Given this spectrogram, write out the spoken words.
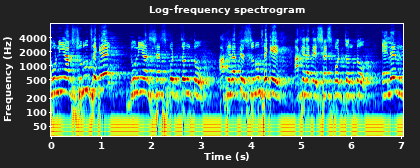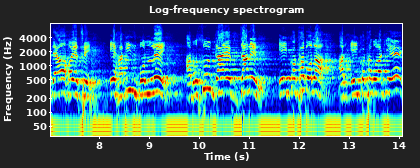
দুনিয়ার শুরু থেকে দুনিয়ার শেষ পর্যন্ত, আখেরাতের শুরু থেকে আখেরাতের শেষ পর্যন্ত এলেম দেওয়া হয়েছে। এ হাদিস বললে আর রসুল গায়েব জানেন, এই কথা বলা, আর এই কথা বলা কি এক?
